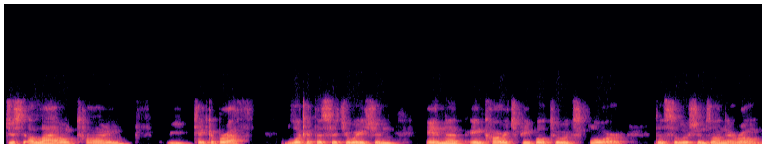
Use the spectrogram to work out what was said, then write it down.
Just allow time, take a breath, look at the situation, and uh, encourage people to explore the solutions on their own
